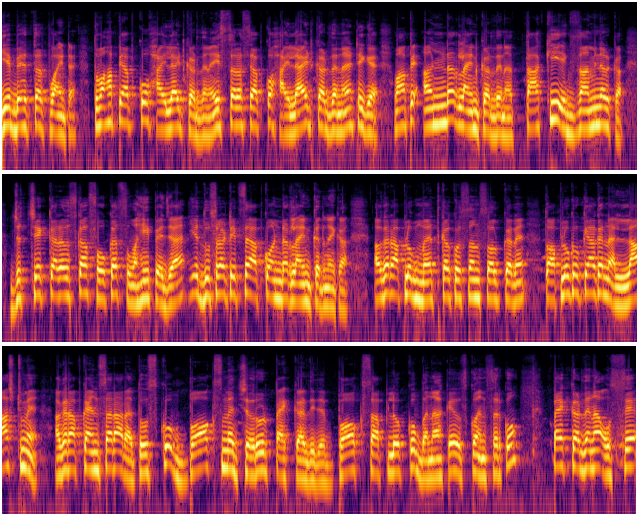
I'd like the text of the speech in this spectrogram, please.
ये बेहतर पॉइंट है। तो वहाँ पे आपको हाईलाइट कर देना है। इस तरह से आपको हाईलाइट कर देना है, ठीक है? वहाँ पे अंडरलाइन कर देना ताकि एग्जामिनर का जो चेक करे उसका फोकस वहीं पे जाए। ये दूसरा टिप्स है आपको अंडरलाइन करने का। अगर आप लोग मैथ का क्वेश्चन सॉल्व करें तो आप लोग को क्या करना है? लास्ट में अगर आपका आंसर आ रहा है तो उसको बॉक्स में ज़रूर पैक कर दीजिए। बॉक्स आप लोग को बना के उसको आंसर को पैक कर देना। उससे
